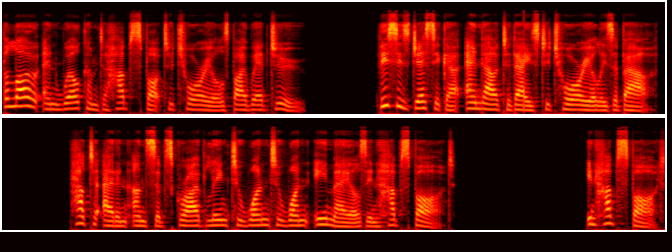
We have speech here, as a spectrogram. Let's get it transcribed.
Hello and welcome to HubSpot Tutorials by webdew. This is Jessica and our today's tutorial is about how to add an unsubscribe link to one-to-one emails in HubSpot. In HubSpot,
